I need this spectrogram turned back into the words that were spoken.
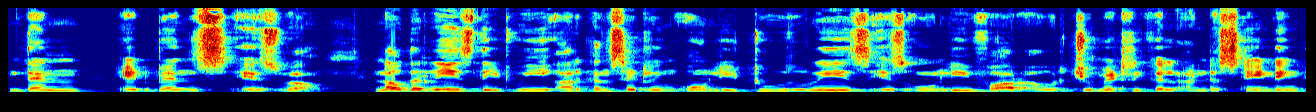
then it bends as well. Now the rays that we are considering only two rays is only for our geometrical understanding.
